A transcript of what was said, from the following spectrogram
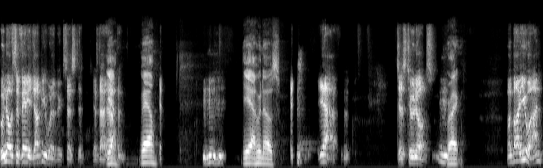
Who knows if AEW would have existed if that yeah. happened? Yeah. Mhm. Yeah. Who knows? Yeah. Just who knows? Right. What about you, Arn?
